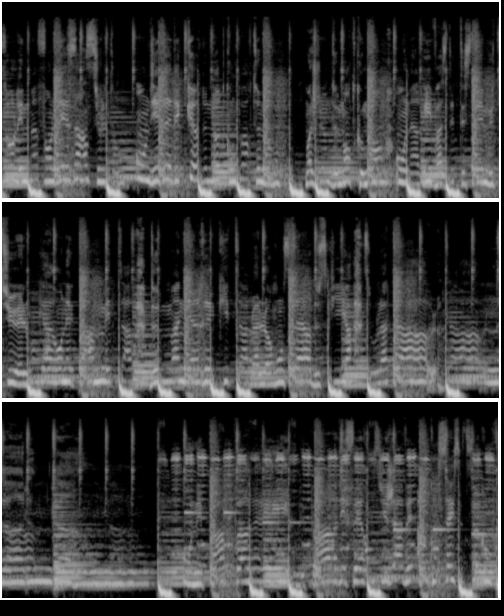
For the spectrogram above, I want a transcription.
sous les meufs en les insultant? On dirait des cœurs de notre comportement. Moi je me demande comment on arrive à se détester mutuellement. Car on n'est pas métable de manière équitable. Alors on sert de ce qu'il y a sous la table. On n'est pas pareil, on n'est pas différent. Si j'avais un conseil c'est de se comprendre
